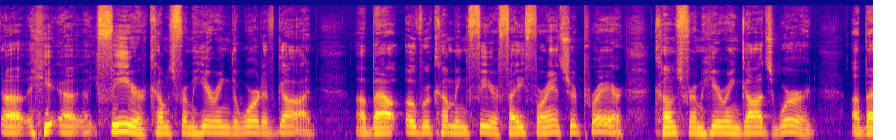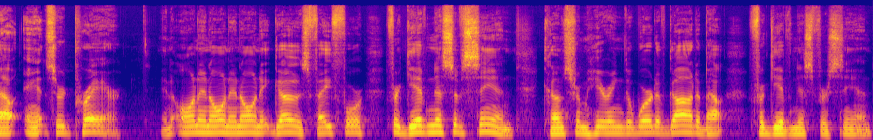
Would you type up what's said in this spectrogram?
uh, he, uh, fear comes from hearing the Word of God about overcoming fear. Faith for answered prayer comes from hearing God's Word about answered prayer. And on and on and on it goes. Faith for forgiveness of sin comes from hearing the Word of God about forgiveness for sin.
